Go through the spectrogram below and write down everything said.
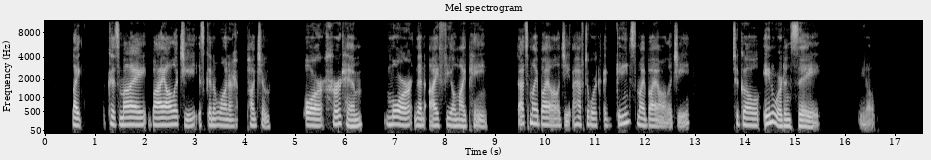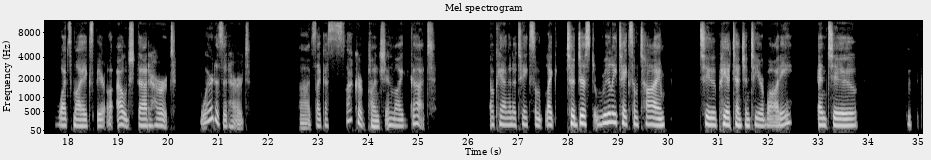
like, because my biology is going to want to punch him or hurt him more than I feel my pain. That's my biology. I have to work against my biology to go inward and say, you know, what's my experience? Ouch, that hurt. Where does it hurt? Uh, it's like a sucker punch in my gut. Okay, I'm going to take some, like, to just really take some time to pay attention to your body and to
